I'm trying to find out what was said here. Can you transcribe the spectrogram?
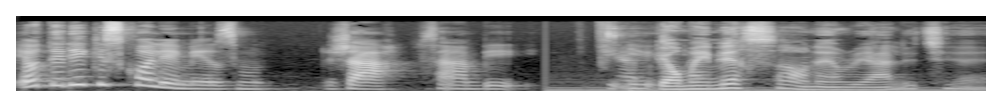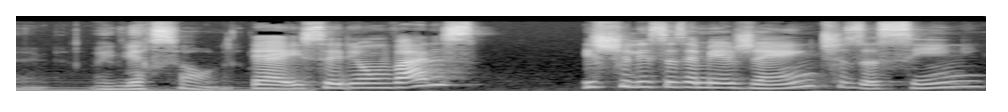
Eu teria que escolher mesmo já, sabe? É, é uma imersão, né? O reality é uma imersão, né? É, e seriam vários estilistas emergentes, assim,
